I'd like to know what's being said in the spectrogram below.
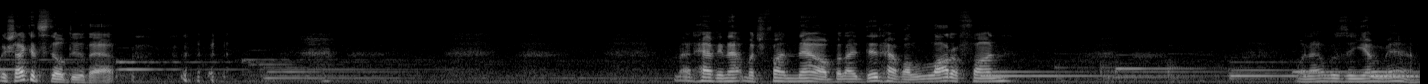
Wish I could still do that. Not having that much fun now, but I did have a lot of fun when I was a young man.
